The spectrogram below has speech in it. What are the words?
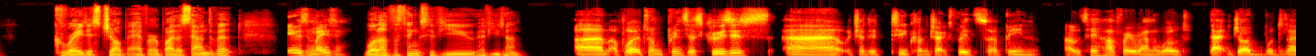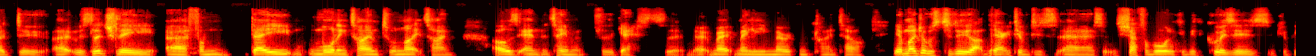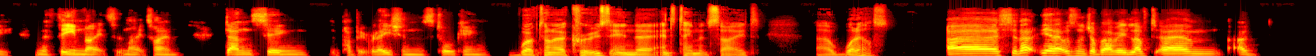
Greatest job ever, by the sound of it. It was amazing. What other things have you have you done? Um, I've worked on Princess Cruises, uh, which I did two contracts with. So I've been, I would say, halfway around the world. That job, what did I do? Uh, it was literally uh, from day morning time till night time. I was entertainment for the guests, uh, mainly American clientele. Yeah, my job was to do like the activities, uh, so shuffleboard. It could be the quizzes. It could be the theme nights at night time, dancing, public relations, talking. Worked on a cruise in the entertainment side. Uh, what else? Uh, so that yeah, that was a job that I really loved. Um, I,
